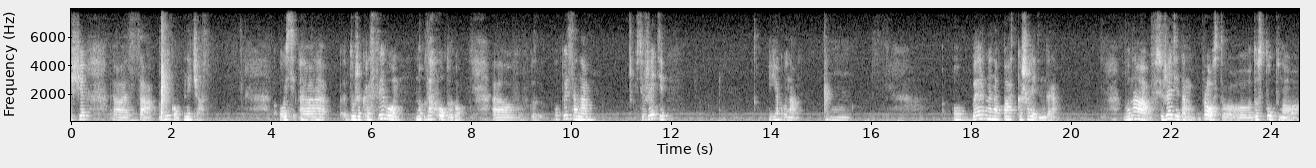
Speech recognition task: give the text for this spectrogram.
ще е, за віком не час. Ось е, дуже красиво, ну, захопливо е, описана в сюжеті, як вона обернена пастка Шредінгера. Вона в сюжеті там просто доступно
